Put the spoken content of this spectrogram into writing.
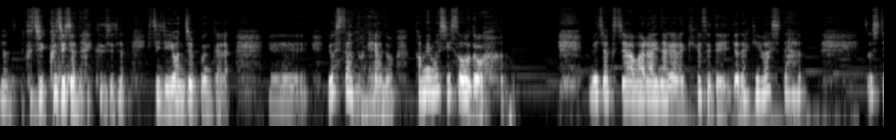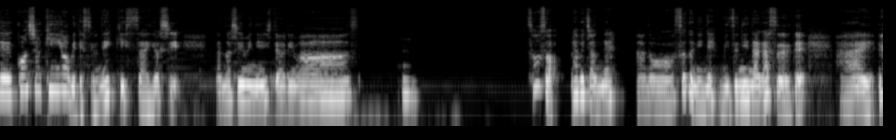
9時、9時じゃない、9時じゃない、7時40分から、えー、よしさんのね、あの、カメムシ騒動、めちゃくちゃ笑いながら聞かせていただきました。そして今週金曜日ですよね、喫茶よし。楽しみにしております。うん、そうそう、ラベちゃんね、あの、すぐにね、水に流すで、はい。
